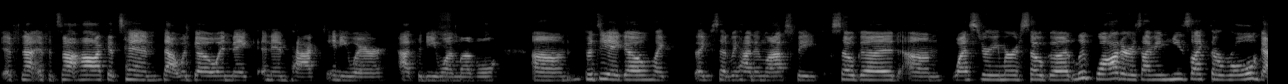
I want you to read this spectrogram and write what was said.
if not if it's not Hawk, it's him that would go and make an impact anywhere at the D1 level. Um, but Diego, like like you said, we had him last week. So good. Um, Wes Dreamer, so good. Luke Waters, I mean, he's like the role guy.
